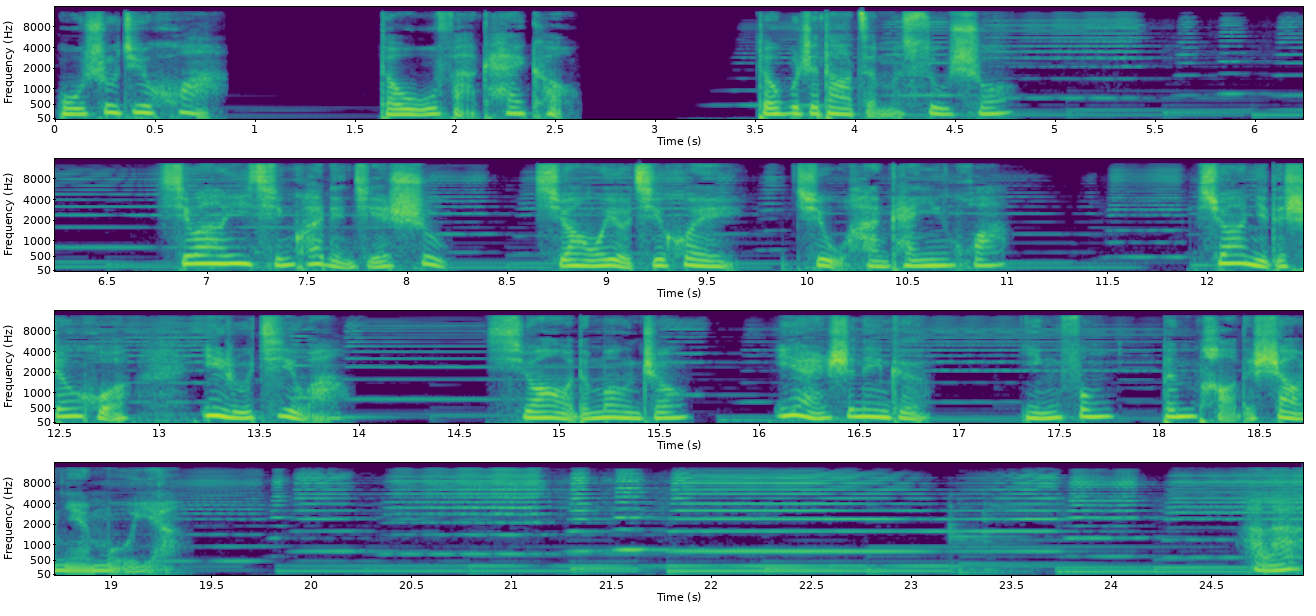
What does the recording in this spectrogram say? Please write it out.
无数句话，都无法开口。都不知道怎么诉说。希望疫情快点结束，希望我有机会去武汉看樱花，希望你的生活一如既往，希望我的梦中依然是那个迎风奔跑的少年模样。好啦，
